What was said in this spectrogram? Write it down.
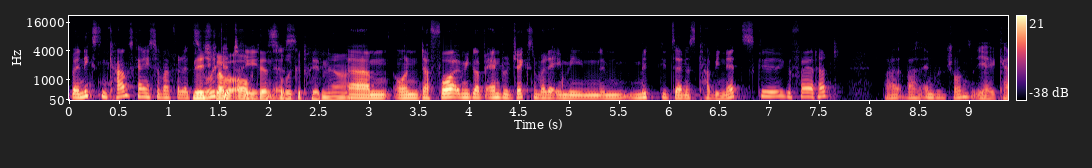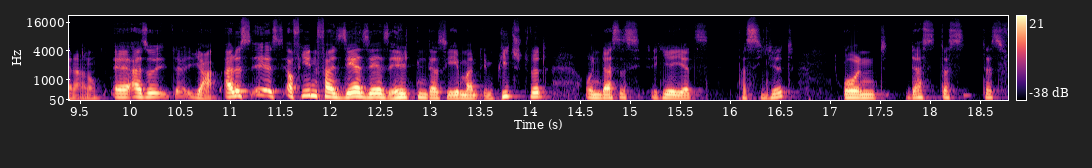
bei Nixon kam es gar nicht so weit, weil er nee, zurückgetreten ist. ich glaube auch, der ist zurückgetreten, ja. Ähm, und davor, irgendwie, glaube Andrew Jackson, weil er irgendwie ein Mitglied seines Kabinetts ge gefeiert hat. War, war es Andrew Johnson? Ja, keine Ahnung. Äh, also, äh, ja, alles ist auf jeden Fall sehr, sehr selten, dass jemand impeached wird. Und das ist hier jetzt passiert. Und das, das, das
